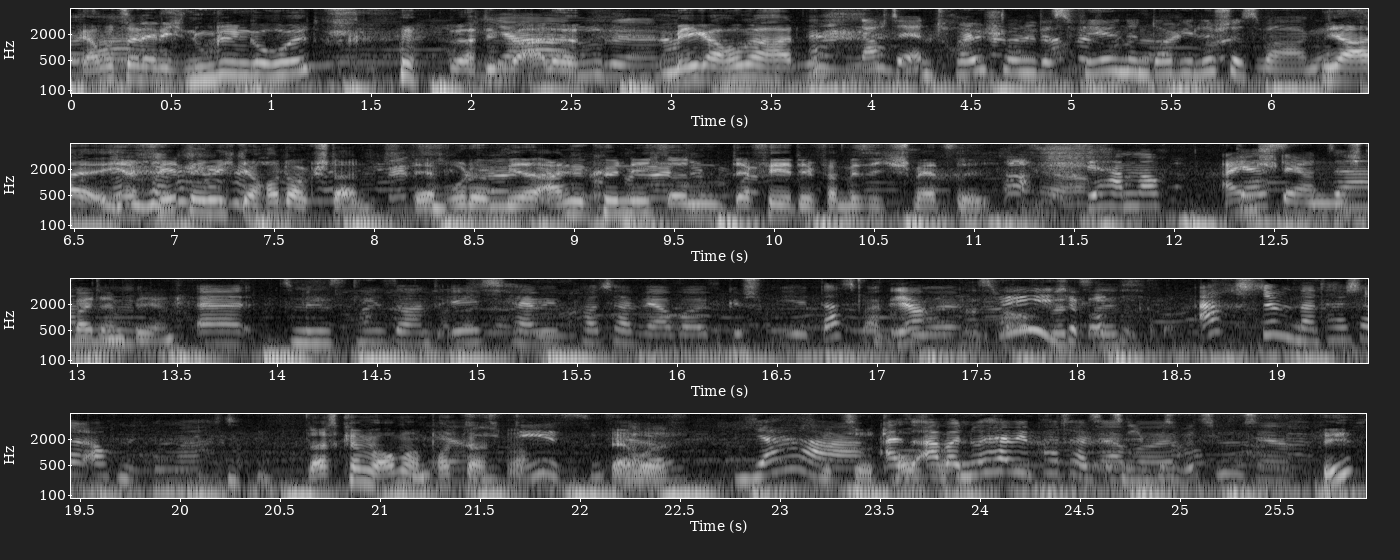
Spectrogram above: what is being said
Wir haben uns dann endlich Nudeln geholt, nachdem wir Ja, alle Nudeln. mega Hunger hatten. Nach der Enttäuschung des fehlenden Doggylicious-Wagens. Ja, hier fehlt nämlich der Hotdog-Stand. Der wurde mir angekündigt und der fehlt, den vermisse ich schmerzlich. Wir haben auch Ein gestern, Stern, nicht weiterempfehlen. Äh, zumindest Lisa und ich Harry Potter Werwolf gespielt. Das war cool. Ja, das war auch witzig. Ach stimmt, Natascha hat auch mitgemacht. Das können wir auch mal im Podcast Die Idee machen. ist super. Werwolf. Ja, also aber nur Harry Potter nicht Werwolf. Ja. Wie?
